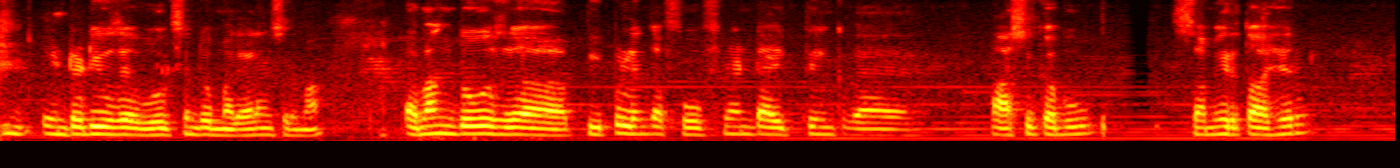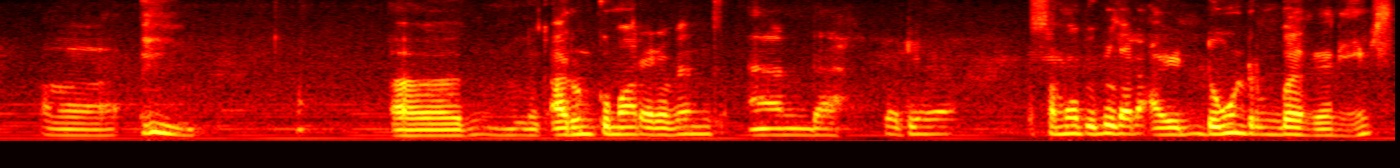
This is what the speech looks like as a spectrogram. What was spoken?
introduced their works into Malayalam cinema. Among those uh, people in the forefront, I think were Abu, Samir Tahir, uh, uh, like Arun Kumar Aravind, and uh, what you know, some more people that I don't remember their names.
